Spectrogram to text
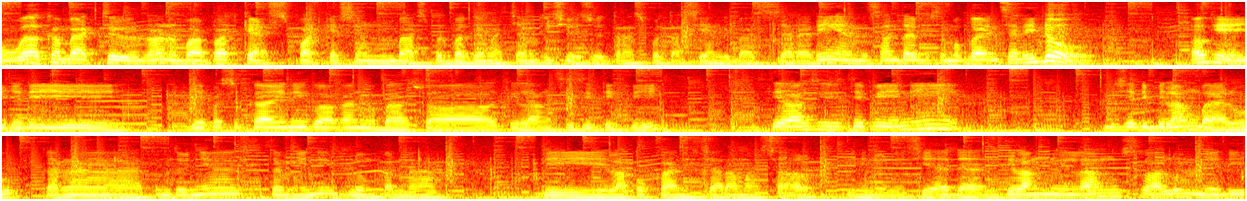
welcome back to Runabout Podcast Podcast yang membahas berbagai macam isu-isu transportasi yang dibahas secara ringan dan santai bersama gue, Insan Rido. Oke, jadi di episode ini gue akan ngebahas soal tilang CCTV Tilang CCTV ini bisa dibilang baru karena tentunya sistem ini belum pernah dilakukan secara massal di Indonesia dan tilang-nilang selalu menjadi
